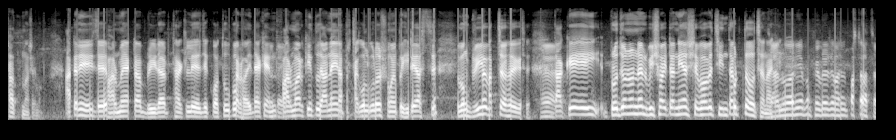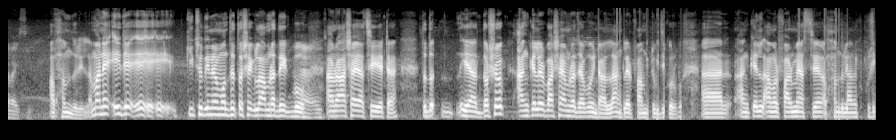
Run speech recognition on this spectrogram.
সাত মাসের মতো। একটা যে ফার্মে একটা ব্রিডার থাকলে যে কত উপকার হয় দেখেন ফার্মার কিন্তু জানেন আপনার ছাগলগুলো সময় তো হিটে আসছে এবং ব্রিডার বাচ্চা হয়ে গেছে। হ্যাঁ। তাকে এই প্রজননের বিষয়টা নিয়ে সেভাবে চিন্তা করতে হচ্ছে না জানুয়ারি এবং ফেব্রুয়ারি মাসে পাঁচটা বাচ্চা পাইছি। আলহামদুলিল্লাহ। মানে এই যে কিছুদিনের মধ্যে তো সেগুলো আমরা দেখব হ্যাঁ, আমরা আশায় আছি এটা। তো ইয়া দর্শক আঙ্কেলের বাসায় আমরা যাব ইনশাআল্লাহ আঙ্কেলের ফার্ম একটু ভিজিট করব। আর আঙ্কেল আমার ফার্মে আসছে আলহামদুলিল্লাহ আমি খুশি।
